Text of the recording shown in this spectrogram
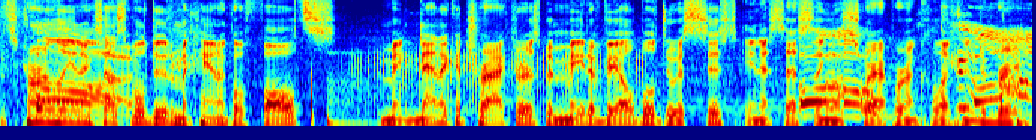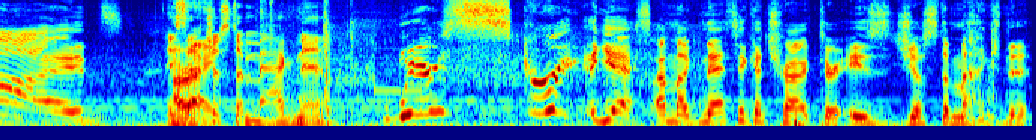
It's currently fuck. inaccessible due to mechanical faults. A magnetic attractor has been made available to assist in assessing the Oh, scrapper and collecting debris. Is All that right. just a magnet? We're screwed. Yes, a magnetic attractor is just a magnet.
